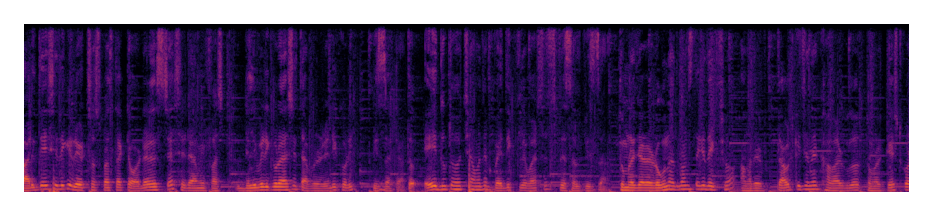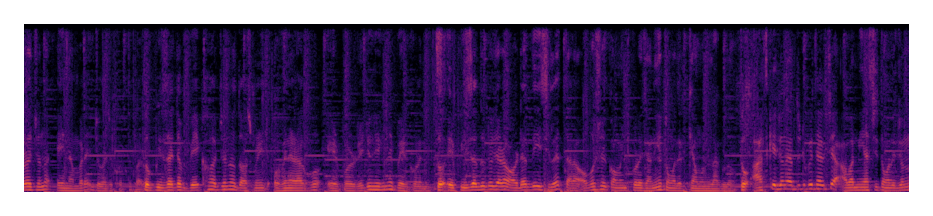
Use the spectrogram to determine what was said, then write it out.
বাড়িতে এসে দেখি রেড সস পাস্তা একটা অর্ডার এসছে, সেটা আমি ফার্স্ট ডেলিভারি করে আসি, তারপরে রেডি করি পিৎজাটা তো এই দুটো হচ্ছে আমাদের বৈদিক ফ্লেভার্সের স্পেশাল পিৎজা তোমরা যারা রঘুনাথগঞ্জ থেকে দেখছ, আমাদের ক্লাউড কিচেনের খাবারগুলো তোমরা টেস্ট করার জন্য এই নাম্বারে যোগাযোগ করতে পারো। তো পিৎজাটা বেক হওয়ার জন্য দশ মিনিট ওভেনে রাখব, এরপর রেডি হয়ে গেলে বের করে নিই তো এই পিৎজা দুটো যারা অর্ডার দিয়েছিলেন তারা অবশ্যই কমেন্ট করে জানিয়ে তোমাদের কেমন লাগল। তো আজকের জন্য এতটুকুই থাকছে আবার নিয়ে আসছি তোমাদের জন্য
